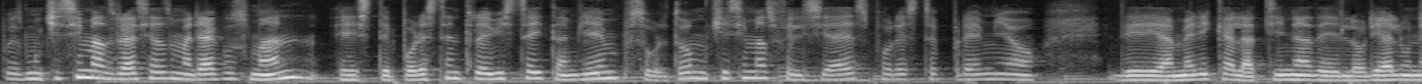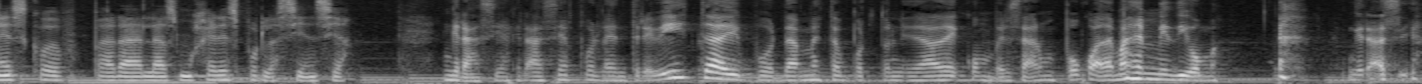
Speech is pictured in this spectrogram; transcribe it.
Pues muchísimas gracias María Guzmán este, por esta entrevista y también, sobre todo, muchísimas felicidades por este premio de América Latina de L'Oreal UNESCO para las mujeres por la ciencia. Gracias, gracias por la entrevista y por darme esta oportunidad de conversar un poco, además en mi idioma. gracias.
